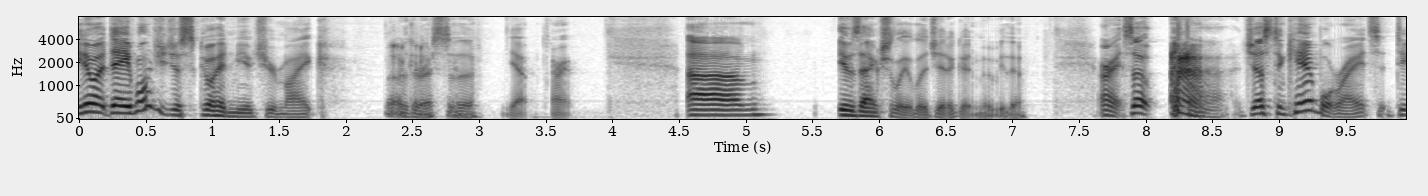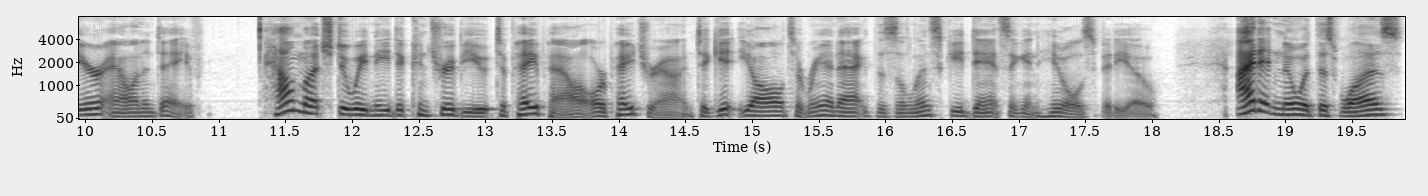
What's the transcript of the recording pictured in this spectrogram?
you know what, Dave? Why don't you just go ahead and mute your mic for the Okay, rest of the? Yeah, all right. Um, it was actually legit a good movie though. All right, so Justin Campbell writes, "Dear Alan and Dave." How much do we need to contribute to PayPal or Patreon to get y'all to reenact the Zelensky dancing in heels video? I didn't know what this was.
